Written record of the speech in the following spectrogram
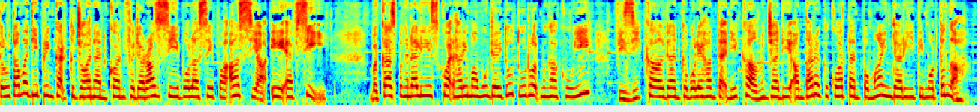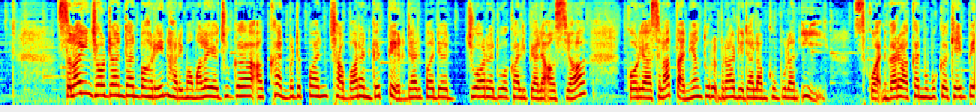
terutama di peringkat kejohanan Konfederasi Bola Sepak Asia AFC. Bekas pengendali skuad Harimau Muda itu turut mengakui fizikal dan kebolehan teknikal menjadi antara kekuatan pemain dari Timur Tengah. Selain Jordan dan Bahrain, Harimau Malaya juga akan berdepan cabaran getir daripada juara dua kali Piala Asia Korea Selatan yang turut berada dalam kumpulan E. Skuad negara akan membuka kempen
